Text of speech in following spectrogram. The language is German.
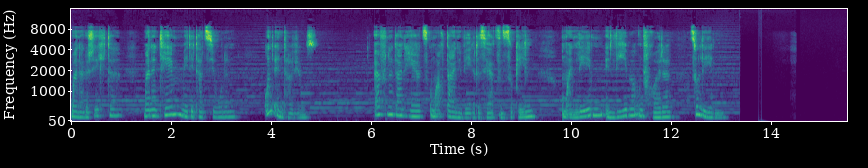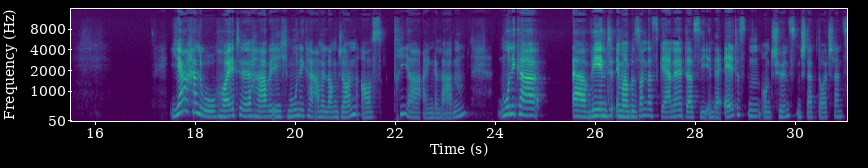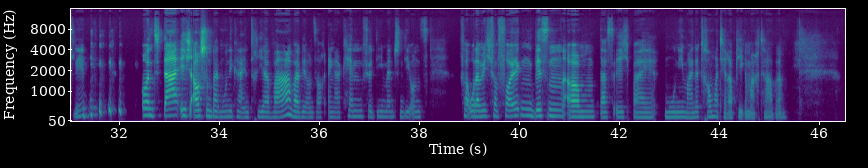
meiner Geschichte, meinen Themen, Meditationen und Interviews. Öffne dein Herz, um auch deine Wege des Herzens zu gehen, um ein Leben in Liebe und Freude zu leben. Ja, hallo. Heute habe ich Monika Amelong-John aus Trier eingeladen. Monika erwähnt immer besonders gerne, dass sie in der ältesten und schönsten Stadt Deutschlands lebt. Und da ich auch schon bei Monika in Trier war, weil wir uns auch enger kennen, für die Menschen, die uns oder mich verfolgen, wissen, ähm, dass ich bei Moni meine Traumatherapie gemacht habe.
